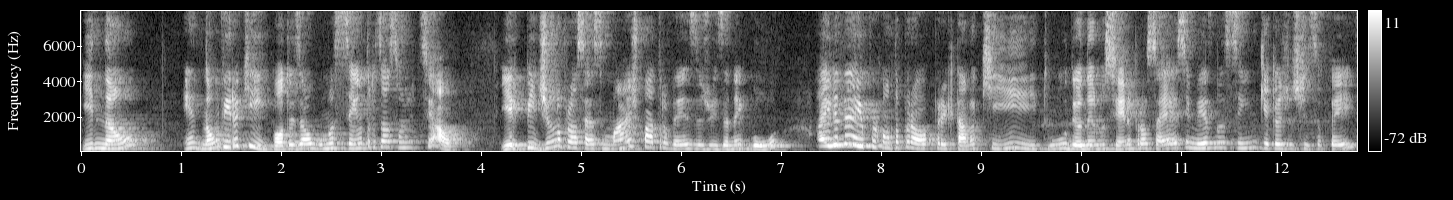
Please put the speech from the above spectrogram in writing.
e não, não vir aqui, hipótese alguma, sem autorização judicial. E ele pediu no processo mais de quatro vezes, a juíza negou, aí ele veio por conta própria, ele estava aqui e tudo, eu denunciei no processo, e mesmo assim, o que, que a justiça fez?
